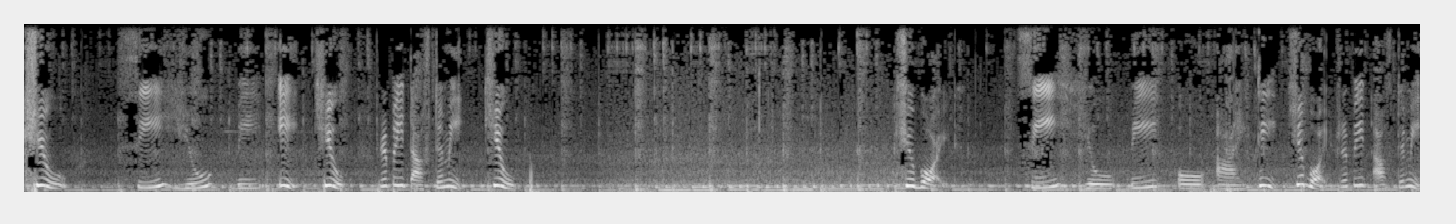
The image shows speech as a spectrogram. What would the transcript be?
Cube C U B E Cube. Repeat after me. Cube. Cuboid C U B O I D. Cuboid. Repeat after me.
